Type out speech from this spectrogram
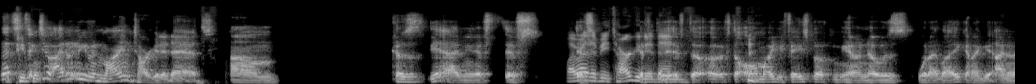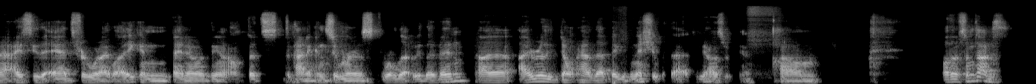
that's the thing too. I don't even mind targeted ads. Um, because yeah, I mean, if if I'd If- rather be targeted if, than if the if the almighty Facebook you know knows what I like and I get I, I see the ads for what I like and I know you know that's the kind of consumerist world that we live in. Uh, I really don't have that big of an issue with that to be honest with you. Um, although sometimes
